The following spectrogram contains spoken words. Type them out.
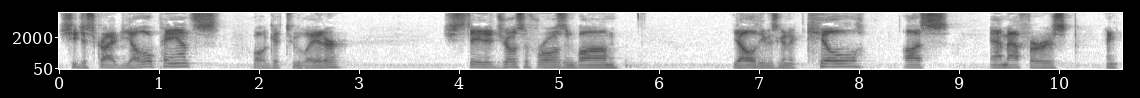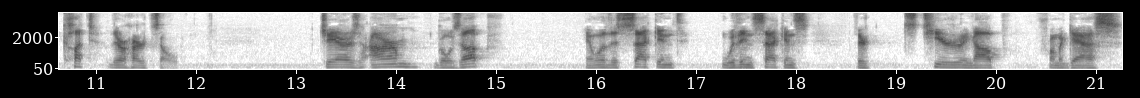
She described yellow pants, well, I'll get to later. She stated Joseph Rosenbaum yelled he was going to kill us MFers and cut their hearts out. JR's arm goes up, and with a second, within seconds, tearing up from a gas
